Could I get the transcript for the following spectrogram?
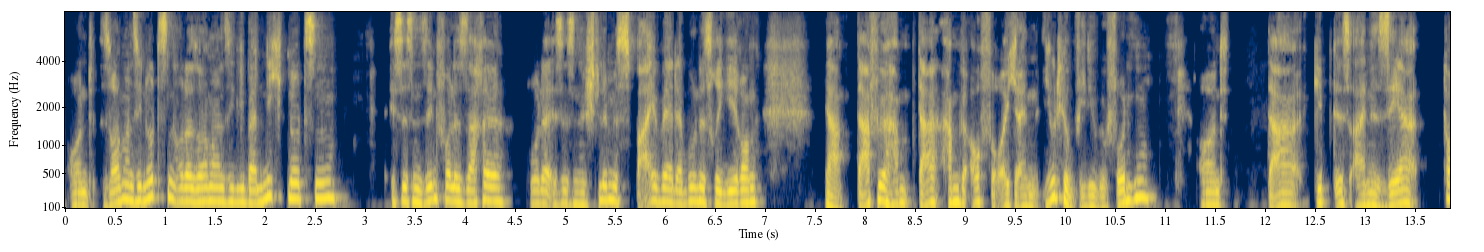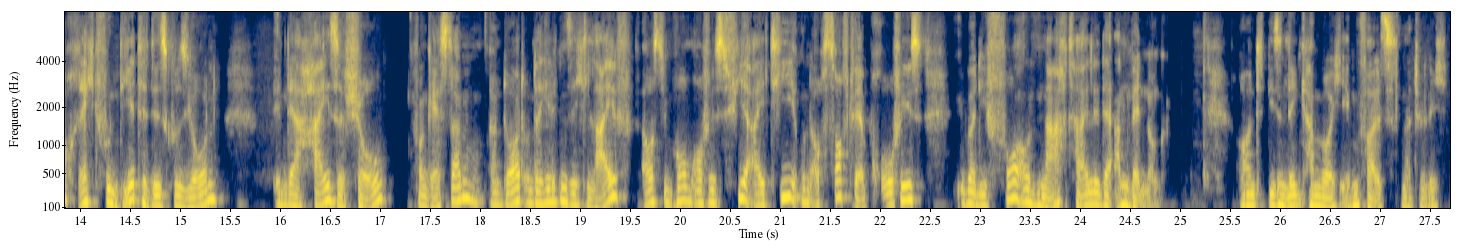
Und soll man sie nutzen oder soll man sie lieber nicht nutzen? Ist es eine sinnvolle Sache oder ist es eine schlimme Spyware der Bundesregierung? Ja, dafür haben, da haben wir auch für euch ein YouTube-Video gefunden und Da gibt es eine sehr, doch recht fundierte Diskussion in der Heise Show von gestern. Und dort unterhielten sich live aus dem Homeoffice vier IT- und auch Softwareprofis über die Vor- und Nachteile der Anwendung. Und diesen Link haben wir euch ebenfalls natürlich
